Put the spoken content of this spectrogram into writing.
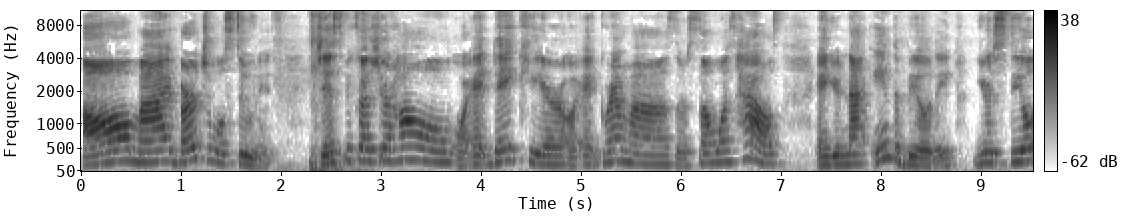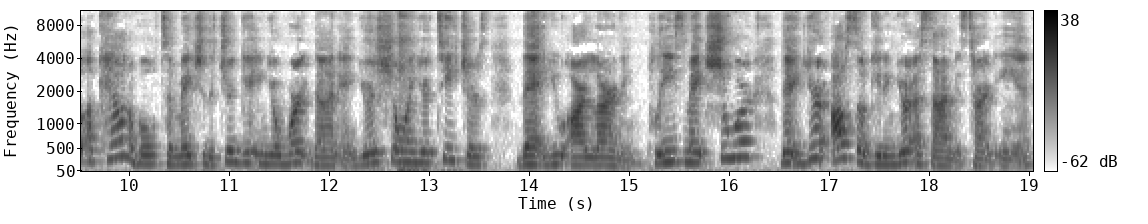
all my virtual students, just because you're home or at daycare or at grandma's or someone's house and you're not in the building, you're still accountable to make sure that you're getting your work done and you're showing your teachers that you are learning. Please make sure that you're also getting your assignments turned in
